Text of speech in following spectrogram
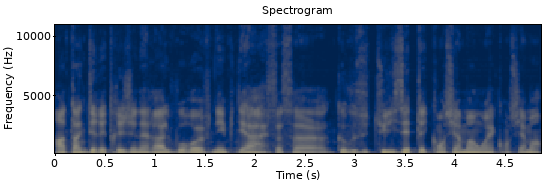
en tant que directrice générale, vous revenez et dites, ah, ça, ça, que vous utilisez peut-être consciemment ou inconsciemment?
